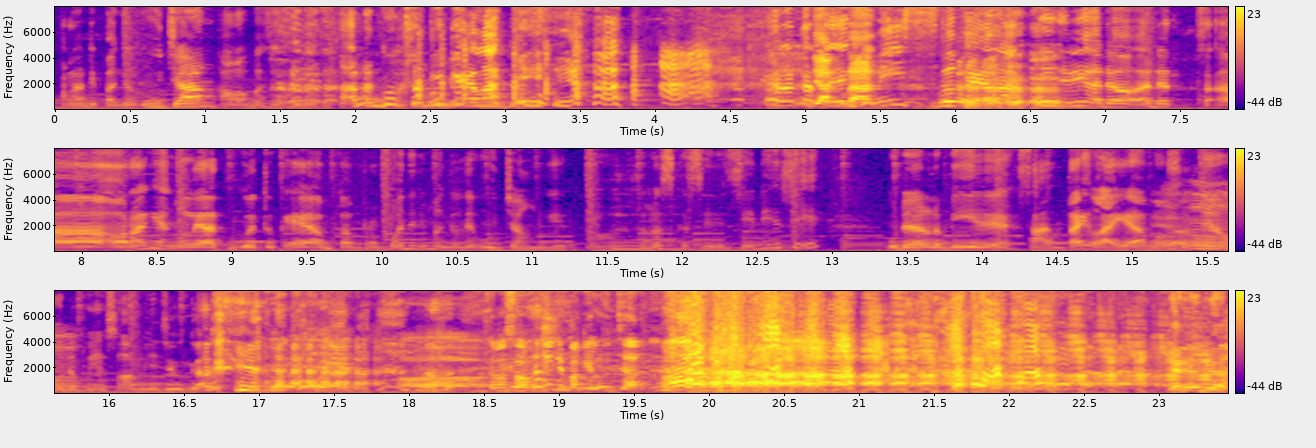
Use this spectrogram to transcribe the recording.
pernah dipanggil Ujang kalau bahasa Sunda tuh karena gue saking kayak lakinya. Karena katanya gue- Danis. Gue kayak laki, jadi ada ada uh, orang yang ngeliat gue tuh kayak bukan perempuan jadi manggilnya Ujang gitu. Terus ke sini sini sih udah lebih santai lah ya, maksudnya udah punya suami juga kayak. Oh. Sama suaminya dipanggil Ujang. Jadi udah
